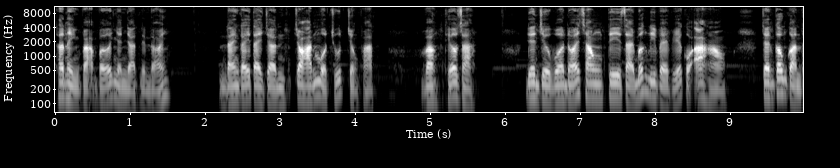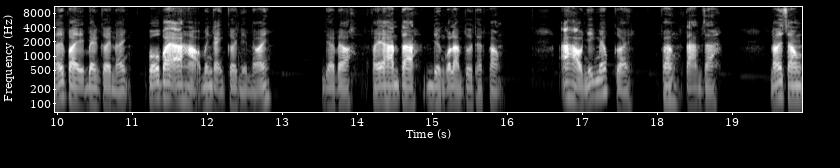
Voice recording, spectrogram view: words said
thân hình vạm vỡ nhàn nhạt liền nói. Đánh gãy tay chân cho hắn một chút trừng phạt. Vâng, thiếu gia. Điền trừ vừa nói xong thì giải bước đi về phía của A Hảo. Trần Công cảm thấy vậy bèn cười lạnh, vỗ vai A Hảo bên cạnh cười nịnh nói. Được rồi phải hắn ta, đừng có làm tôi thất vọng. A Hào nhếch mép cười. Vâng, tạm ra. Nói xong,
